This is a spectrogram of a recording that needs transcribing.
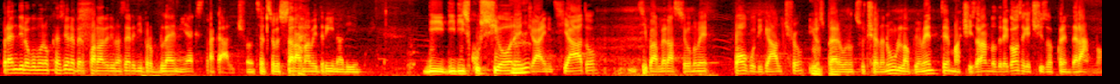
Prendilo come un'occasione per parlare di una serie di problemi extra calcio, nel senso che sarà una vetrina di, di, di discussione mm. già iniziato, si parlerà secondo me poco di calcio, io mm. spero che non succeda nulla ovviamente, ma ci saranno delle cose che ci sorprenderanno,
